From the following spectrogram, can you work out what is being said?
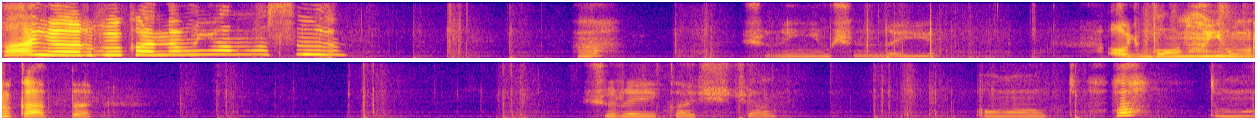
Hayır, büyük annem uyanmasın. Ha? Şunu yiyeyim, şunu da yiyeyim. Ay bana yumruk attı. Şurayı kaçacağım. 16. Heh, tamam.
